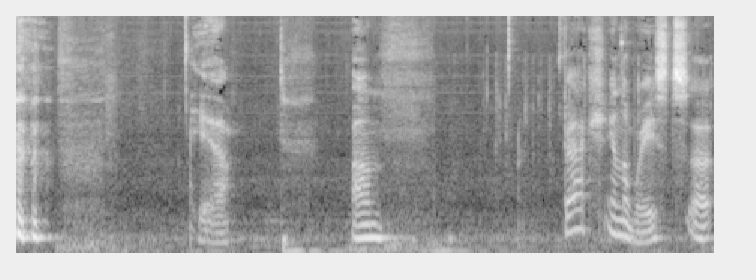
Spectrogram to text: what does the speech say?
yeah. Um. Back in the wastes. Uh,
